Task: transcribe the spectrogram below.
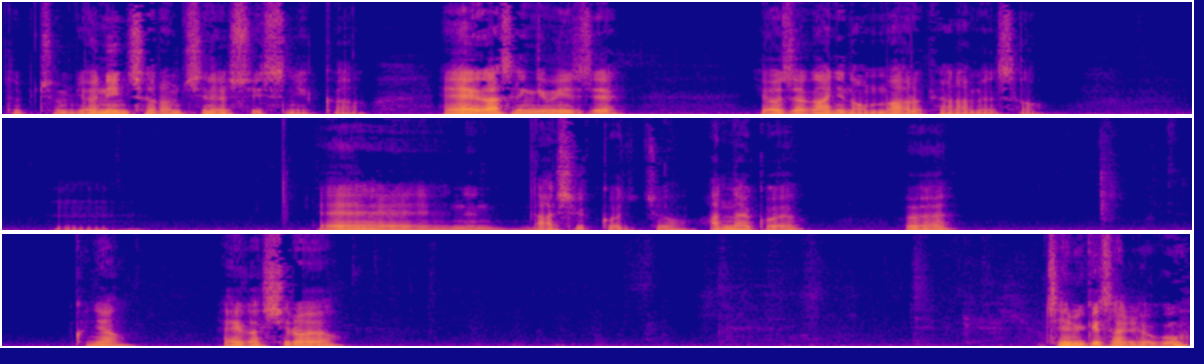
또좀 연인처럼 지낼 수 있으니까. 애가 생기면 이제 여자가 아닌 엄마로 변하면서 음, 애는 낳으실 거죠? 안 낳을 거예요? 왜? 그냥 애가 싫어요? 재밌게 살려고?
